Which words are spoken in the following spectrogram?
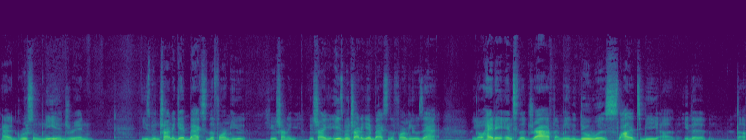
had a gruesome knee injury and he's been trying to get back to the form he he was trying to he was trying to, he's been trying to get back to the form he was at. You know, heading into the draft. I mean, the dude was slotted to be uh, either the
